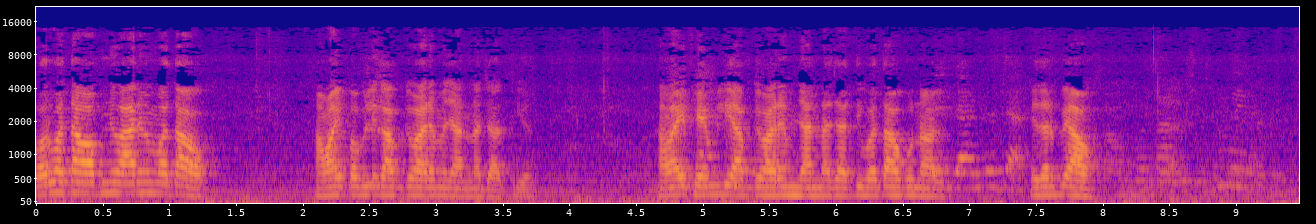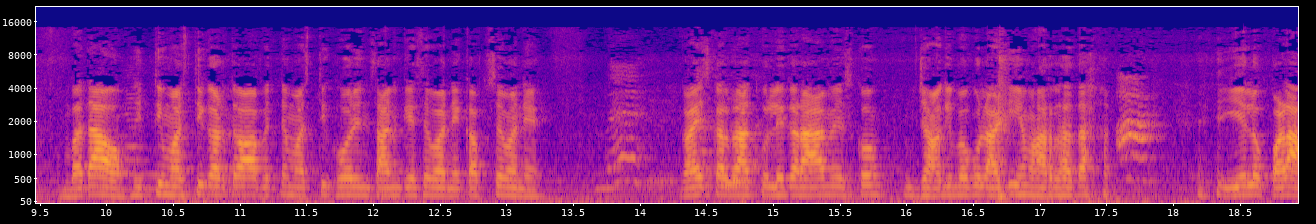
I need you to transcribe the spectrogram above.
और बताओ अपने बारे में बताओ। हमारी पब्लिक आपके बारे में जानना चाहती है। हमारी फैमिली आपके बारे में जानना चाहती है। बताओ कुणाल। इधर पे आओ। बताओ इतनी मस्ती करते हो आप इतने मस्ती खोर इंसान कैसे बने कब से बने? गाइस कल रात को लेकर आया मैं इसको। झांकी बकू लाठी मार रहा था। ये लोग पड़ा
